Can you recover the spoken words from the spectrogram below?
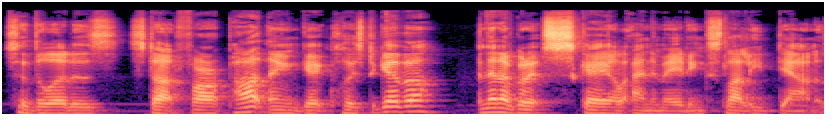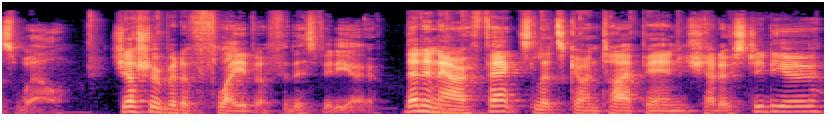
so the letters start far apart, then get close together, and then I've got it scale animating slightly down as well, just for a bit of flavor for this video. Then in our effects, let's go and type in Shadow Studio,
